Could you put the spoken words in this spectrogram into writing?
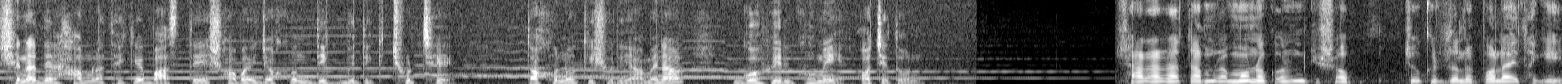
সেনাদের হামলা থেকে বাঁচতে সবাই যখন দিক বিদিক ছুটছে, তখনও কিশোরী আমেনা গভীর ঘুমে অচেতন। সারা রাত আমরা মনে করেন কি সব চোখের তলে পলায় থাকি।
